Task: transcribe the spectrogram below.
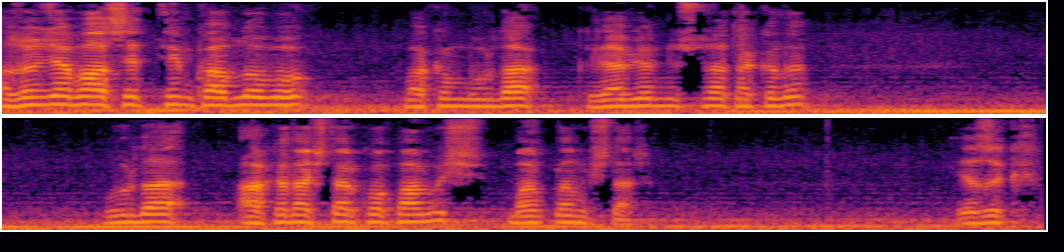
Az önce bahsettiğim kablo bu. Bakın burada klavyenin üstüne takılı. Burada arkadaşlar koparmış, bantlamışlar. Yazık.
